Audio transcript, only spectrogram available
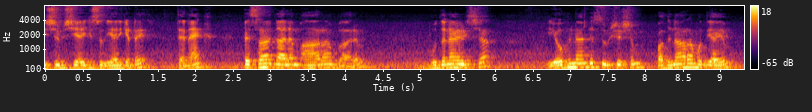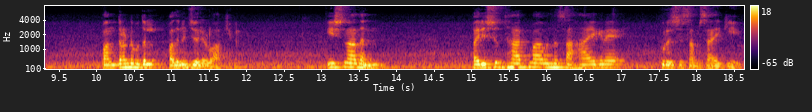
ഈശ്വംശിയായിക്ക് സ്തുതിയായിരിക്കട്ടെ. തെനാക് പെസാകാലം ആറാം വാരം ബുധനാഴ്ച യോഹനാന്റെ സുവിശേഷം പതിനാറാം അധ്യായം പന്ത്രണ്ട് മുതൽ പതിനഞ്ച് വരെയുള്ള വാക്യങ്ങൾ. ഈശ്വനാഥൻ പരിശുദ്ധാത്മാവെന്ന സഹായകനെ കുറിച്ച് സംസാരിക്കുകയും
